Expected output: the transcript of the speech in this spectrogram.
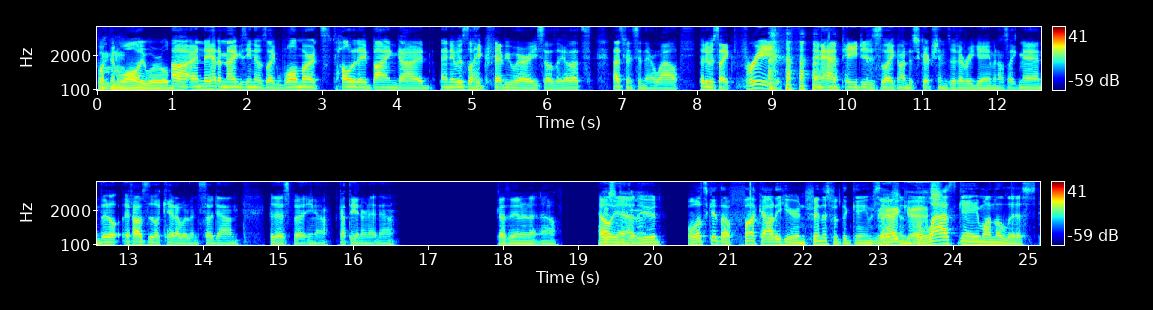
fucking Mhm. Wally World. Uh, and they had a magazine that was like Walmart's holiday buying guide, and it was like February, so I was like, oh, that's that's been sitting there a while, but it was like free, and it had pages like on descriptions of every game, and I was like, man, little if I was a little kid, I would have been so down for this, but you know, got the internet now. Got the internet now. Hell yeah, do. dude. Well, let's get the fuck out of here and finish with the game Yeah, section. the last game on the list,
